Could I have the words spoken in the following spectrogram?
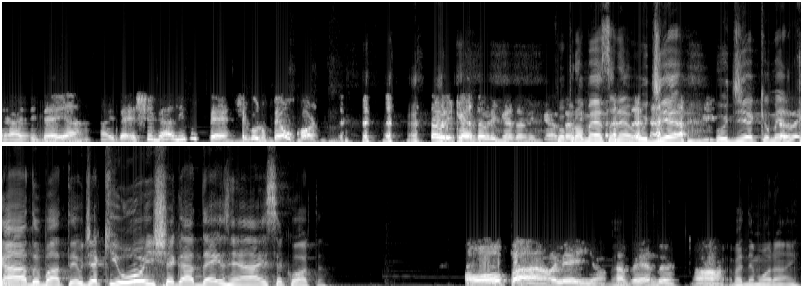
É, a ideia, a ideia é chegar ali no pé. Chegou no pé, eu corto. tô brincando, tô brincando, tô brincando. Com promessa, né? O dia, o dia que o mercado bater, o dia que hoje chegar a 10 reais, você corta. Opa, olha aí, ó. Tá vendo? Ó. Vai demorar, hein?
